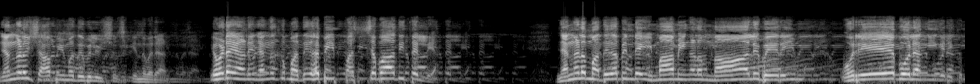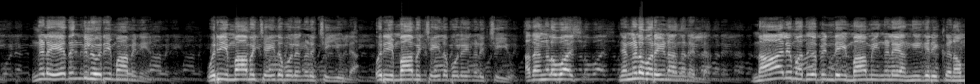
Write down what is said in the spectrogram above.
ഞങ്ങൾ ഷാഫി മദ്ഹബിൽ വിശ്വസിക്കുന്നവരാണ്. എവിടെയാണ്? ഞങ്ങൾക്ക് മദ്ഹബി പശ്ചപാതിത്തല്ല ഞങ്ങൾ മധുഹബിന്റെ ഇമാമിങ്ങളും നാല് പേരെയും ഒരേപോലെ അംഗീകരിക്കുന്നു. നിങ്ങൾ ഏതെങ്കിലും ഒരു ഇമാമിനെയാണ് ഒരു ഇമാമി ചെയ്ത പോലെ നിങ്ങൾ ചെയ്യൂല. ഒരു ഇമാമി ചെയ്ത പോലെ നിങ്ങൾ ചെയ്യൂ. അത് ഞങ്ങളെ വാശി. ഞങ്ങൾ പറയണ അങ്ങനല്ല. നാല് മധുഹബിന്റെ ഇമാമിങ്ങളെ അംഗീകരിക്കണം.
